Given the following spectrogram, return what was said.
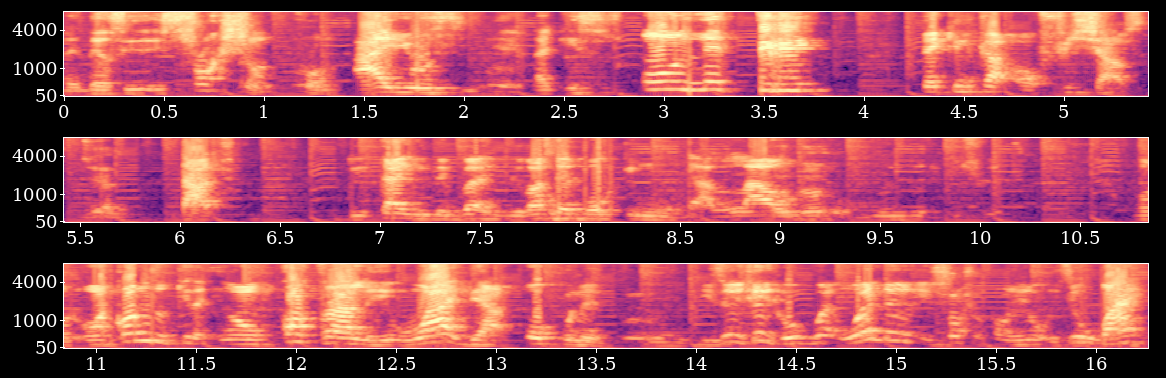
that there's instruction from IOC that it's only three technical officials Yeah. that the time the, the basketball team allowed Mhm. to go into the issue. But on according to Kida, on contrarily, why their opponent he said he said, when the instruction comes, you know, he said why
